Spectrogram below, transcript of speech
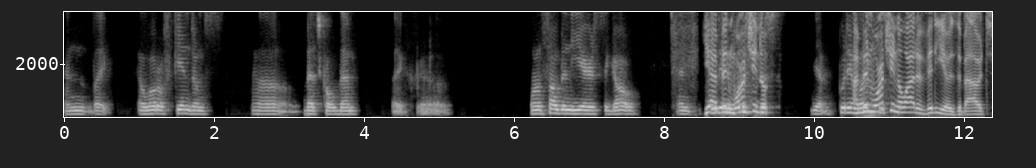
and like a lot of kingdoms. Uh, let's call them like uh, one thousand years ago. And yeah, I've been watching. Just, yeah, I've been watching a lot of videos about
